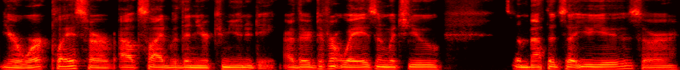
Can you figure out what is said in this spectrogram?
your workplace or outside within your community are there different ways in which you the methods that you use or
